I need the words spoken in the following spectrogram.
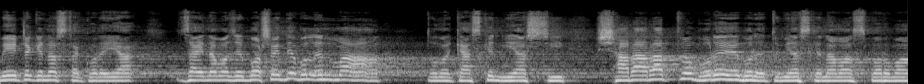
মেয়েটাকে নাস্তা করে যাই নামাজে বসাই দিয়ে বলেন মা, তোমাকে আজকে নিয়ে আসছি। সারা রাত্র ভরে ভরে তুমি আজকে নামাজ পড়বা।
